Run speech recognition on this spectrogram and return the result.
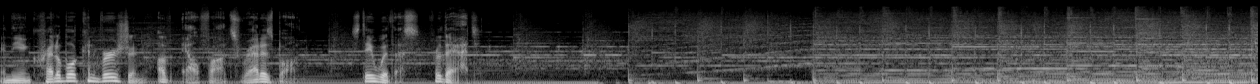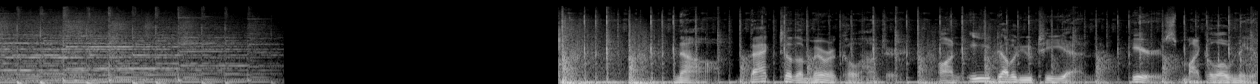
and the incredible conversion of Alphonse Ratisbonne. Stay with us for that. Now, back to the Miracle Hunter on EWTN. Here's Michael O'Neill.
